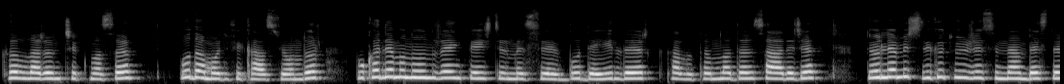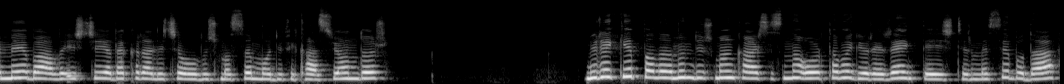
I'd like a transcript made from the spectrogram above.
kılların çıkması bu da modifikasyondur. Bu kalemunun renk değiştirmesi bu değildir. Kalıtımladır sadece. Döllenmiş zigot hücresinden beslenmeye bağlı işçi ya da kraliçe oluşması modifikasyondur. Mürekkep balığının düşman karşısında ortama göre renk değiştirmesi bu da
